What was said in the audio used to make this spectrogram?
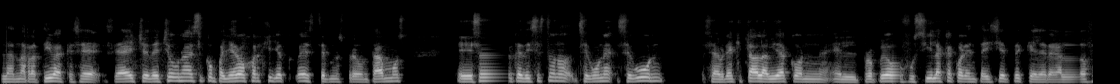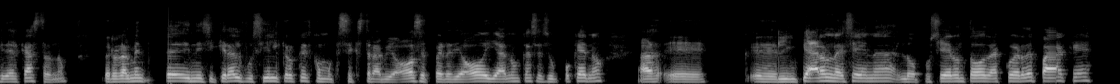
la narrativa que se, se, ha hecho. De hecho, una vez el compañero Jorge y yo este, nos preguntamos, eh, eso que dices tú, según, según se habría quitado la vida con el propio fusil AK-47 que le regaló Fidel Castro, ¿no? Pero realmente ni siquiera el fusil creo que es como que se extravió, se perdió y ya nunca se supo qué, ¿no? Ah, eh, eh, limpiaron la escena, lo pusieron todo de acuerdo para que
